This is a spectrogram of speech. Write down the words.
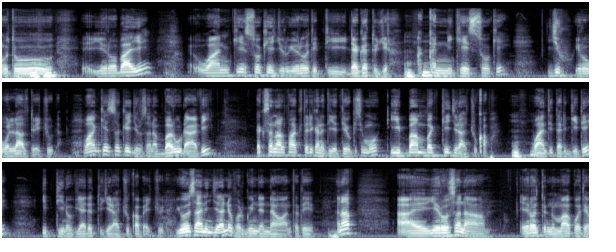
Utuu yeroo baay'ee waan keessoo kee jiru yeroo itti dagattu jira. Akka inni keessoo kee jiru yeroo wallaaltu jechuudha. Waan keessoo kee jiru sana baruudhaa fi eksternaal faaktarii kanatti jettee yookiis immoo dhiibbaan bakkee jiraachuu qaba. Wanti argitee ittiin of yaadattu jiraachuu qaba jechuudha. Yoo isaan hin jiraanne of arguu hin danda'a waanta ta'eef. Kanaaf yeroo sana yeroon xinnummaa kootee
